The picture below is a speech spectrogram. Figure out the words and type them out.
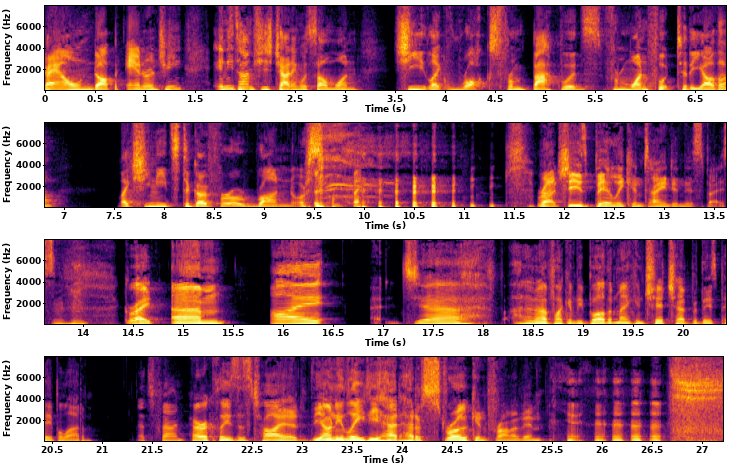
bound up energy. Anytime she's chatting with someone, she like rocks from backwards from one foot to the other. Like she needs to go for a run or something. Right, she is barely contained in this space. Mm-hmm. Great. Um, I, uh, I don't know if I can be bothered making chit chat with these people, Adam. That's fine. Heracles is tired. The only lead he had had a stroke in front of him.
